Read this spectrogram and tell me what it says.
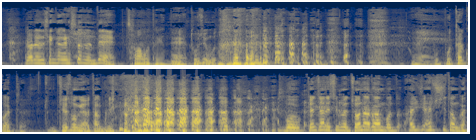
라는 생각을 했었는데 참아 못하겠네. 네, 도저히 못하겠어요. 네, 뭐, 못할 것 같아요. 좀 죄송해요, 당분이. 뭐, 괜찮으시면 전화로 한번 해주, 해주시던가요?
